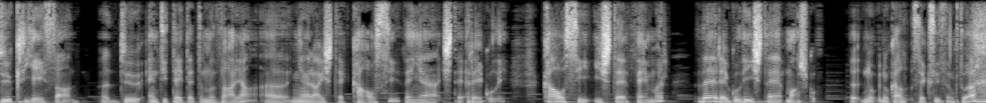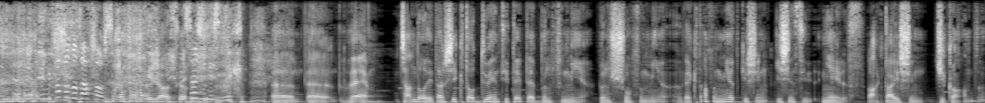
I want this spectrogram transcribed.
dy krijesa, uh, dy entitete të mëdha, uh, njëra ishte kaosi dhe njëra ishte rregulli. Kaosi ishte femër dhe rregulli ishte mashkull. Nuk nuk ka seksizëm këtu. Po po do ta thosh. Jo, s'ka. Dhe ça ndodhi tash këto dy entitete bënë fëmijë, bënë shumë fëmijë dhe këta fëmijët kishin ishin si njerëz. Pra këta ishin gjigantë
